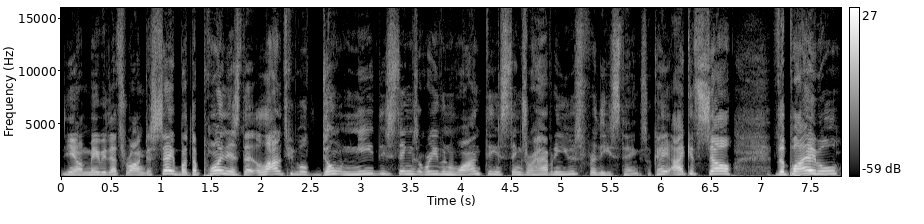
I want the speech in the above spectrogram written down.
you know, maybe that's wrong to say, but the point is that a lot of people don't need these things or even want these things or have any use for these things. Okay. I could sell the Bible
